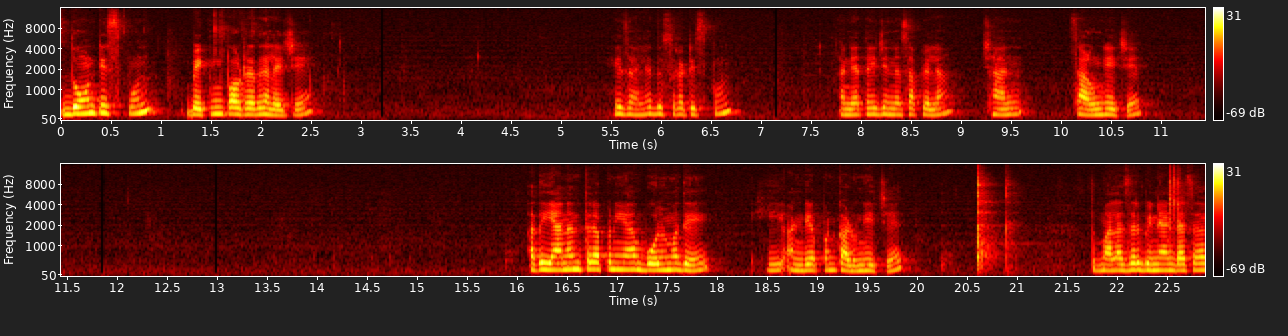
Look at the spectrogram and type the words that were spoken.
दोन टीस्पून बेकिंग पावडरात घालायचे. हे झाले दुसरा टीस्पून आणि आता हे जिन्नस आपल्याला छान चाळून घ्यायचे आहेत. आता यानंतर आपण या बोलमध्ये ही अंडी आपण काढून घ्यायची आहेत. तुम्हाला जर बिना अंड्याचा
